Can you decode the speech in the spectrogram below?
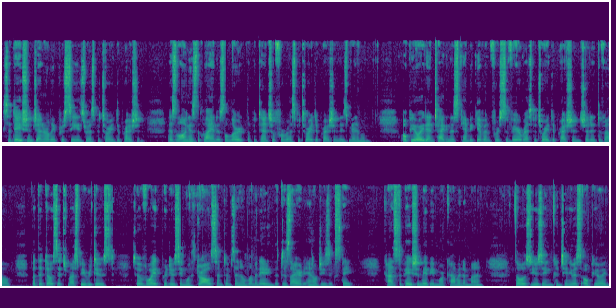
Sedation generally precedes respiratory depression. As long as the client is alert, the potential for respiratory depression is minimum. Opioid antagonists can be given for severe respiratory depression should it develop, but the dosage must be reduced to avoid producing withdrawal symptoms and eliminating the desired analgesic state. Constipation may be more common among those using continuous opioid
